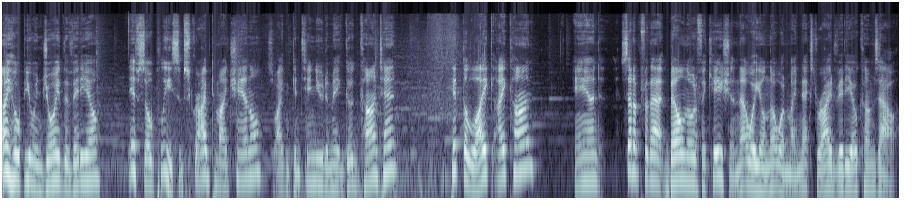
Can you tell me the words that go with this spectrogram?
I hope you enjoyed the video. If so, please subscribe to my channel so I can continue to make good content. Hit the like icon and set up for that bell notification. That way you'll know when my next ride video comes out.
